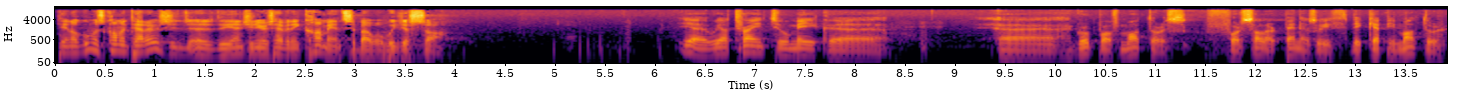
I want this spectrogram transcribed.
Tem alguns comentários. Uh, the engineers have any comments about what we just saw? Yeah, we are trying to make uh, uh, a group of motors for solar panels with the Keppe motor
